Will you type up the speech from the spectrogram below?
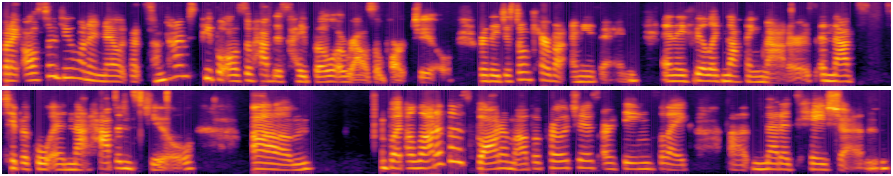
But I also do want to note that sometimes people also have this hypo arousal part too, where they just don't care about anything and they feel like nothing matters. And that's typical and that happens too. Um, but a lot of those bottom up approaches are things like uh, meditation,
